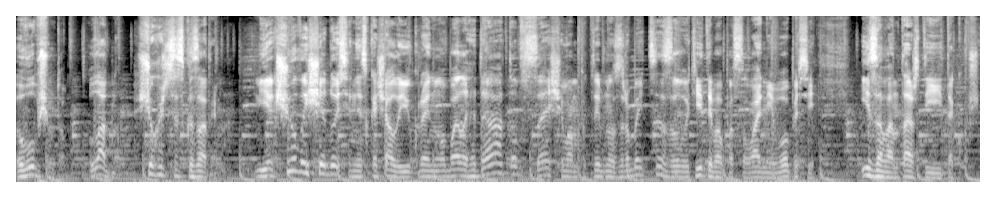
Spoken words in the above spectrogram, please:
В общем-то, ладно, що хочеться сказати. Якщо ви ще досі не скачали Ukraine Mobile GTA, то все, що вам потрібно зробити, це залетіти по посиланні в описі і завантажити її також.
